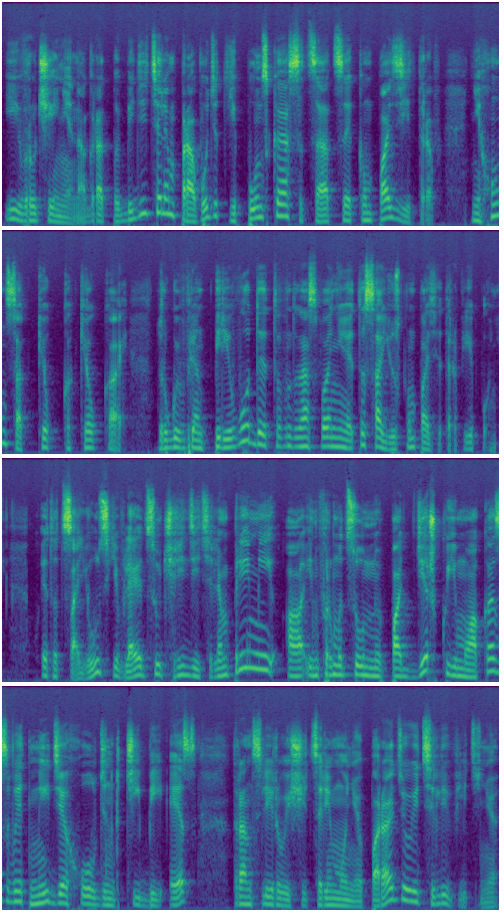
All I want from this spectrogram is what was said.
и вручения наград победителям проводит Японская ассоциация композиторов Nihon Sakkyoka Kyokai. Другой вариант перевода этого названия – это Союз композиторов Японии. Этот союз является учредителем премии, а информационную поддержку ему оказывает медиа-холдинг TBS, транслирующий церемонию по радио и телевидению,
